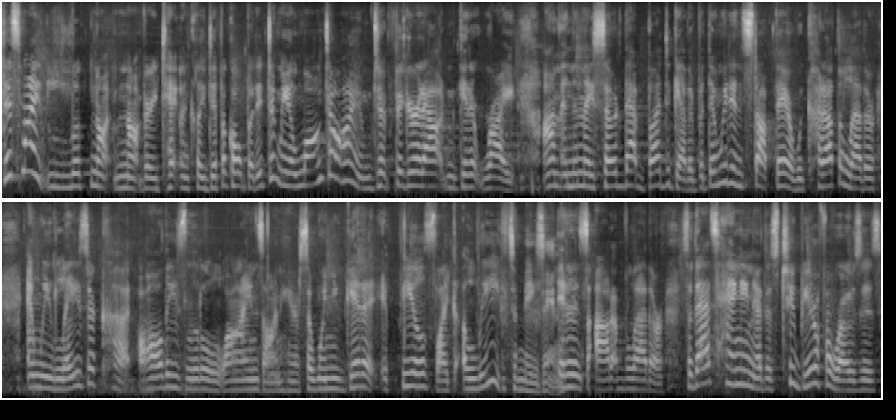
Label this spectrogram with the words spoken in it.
This might look not, not very technically difficult, but it took me a long time to figure it out and get it right. Um, and then they sewed that bud together, but then we didn't stop there. We cut out the leather and we laser cut all these little lines on here. So when you get it, it feels like a leaf. It's amazing. And it's out of leather. So that's hanging there. There's two beautiful roses.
